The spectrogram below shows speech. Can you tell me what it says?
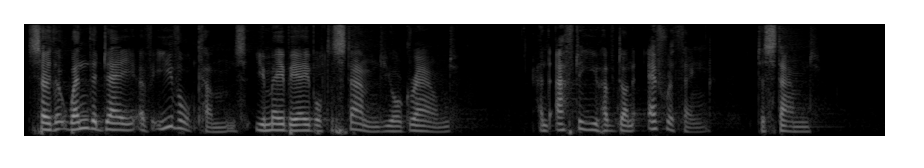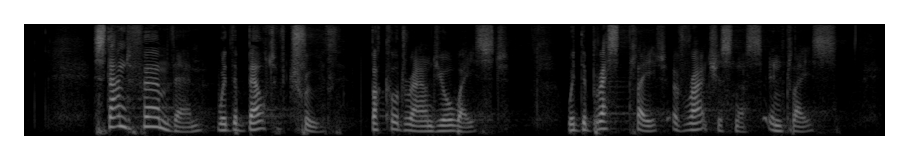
so that when the day of evil comes, you may be able to stand your ground, and after you have done everything, to stand. Stand firm then with the belt of truth buckled round your waist, with the breastplate of righteousness in place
